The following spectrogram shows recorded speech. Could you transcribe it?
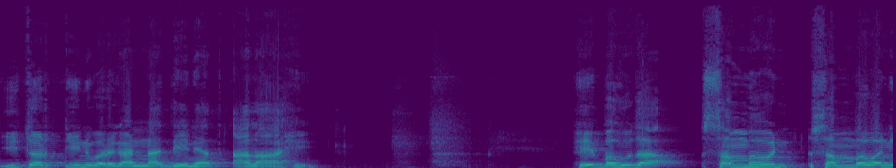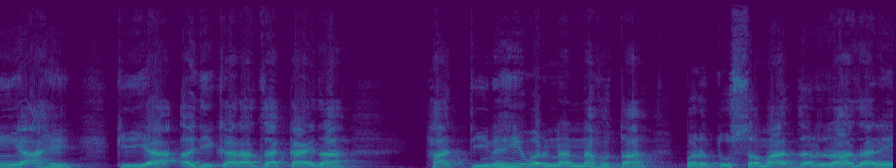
इतर तीन वर्गांना देण्यात आला आहे. हे बहुधा संभव संभवनीय आहे की या अधिकाराचा कायदा हा तीनही वर्णांना होता परंतु समाज जर राजाने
